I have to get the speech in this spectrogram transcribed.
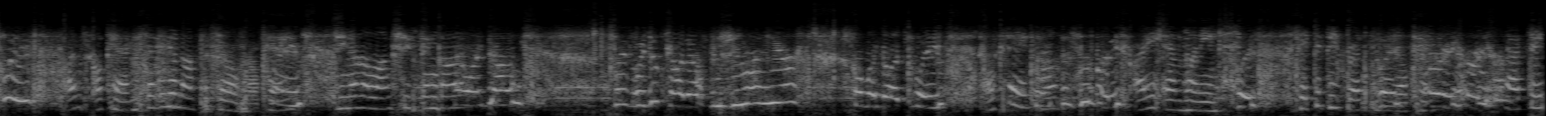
Please. I'm, okay, I'm sending an officer over, okay? Please. Do you know how long she's been gone? No. I don't. Please, we just got out. Is she right here? Oh my God, please. Okay, Please, well, there's somebody. I am, honey. Please. Take a deep breath, Please, okay? hurry, hurry, hurry. Patsy,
